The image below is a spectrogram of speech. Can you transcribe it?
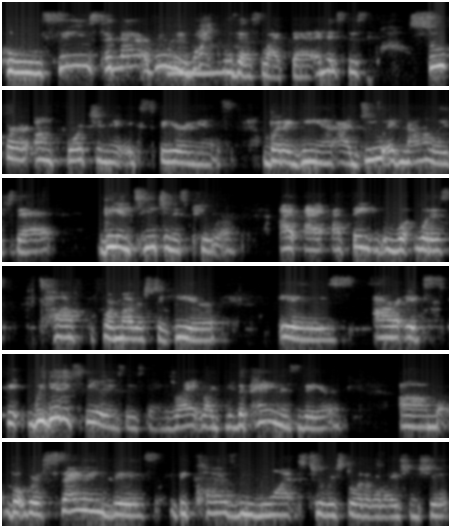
who seems to not really rock Mm. with us like that. And it's this super unfortunate experience. But again, I do acknowledge that the intention is pure. I, I, I think what, what is tough for mothers to hear is our exp- we did experience these things, right? Like the pain is there. Um, but we're saying this because we want to restore the relationship.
